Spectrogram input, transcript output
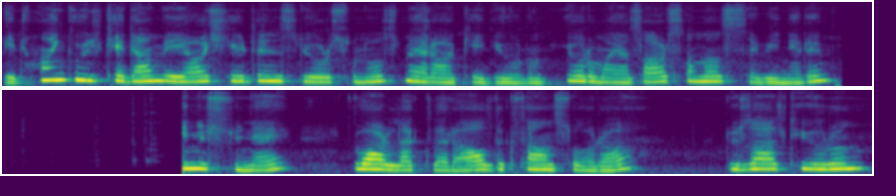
Beni hangi ülkeden veya şehirden izliyorsunuz merak ediyorum. Yoruma yazarsanız sevinirim. En üstüne yuvarlakları aldıktan sonra düzeltiyorum.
